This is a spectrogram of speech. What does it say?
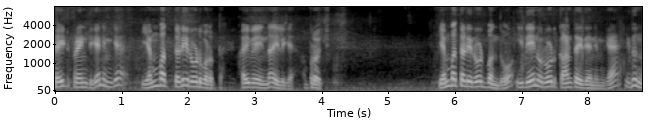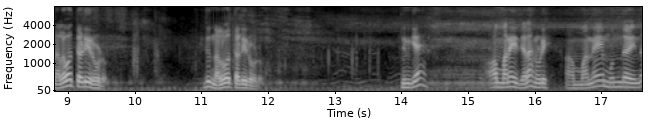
ಸೈಟ್ ಫ್ರಂಟಿಗೆ ನಿಮಗೆ ಎಂಬತ್ತಡಿ ರೋಡ್ ಬರುತ್ತೆ. ಹೈವೇಯಿಂದ ಇಲ್ಲಿಗೆ ಅಪ್ರೋಚ್ ಎಂಬತ್ತಡಿ ರೋಡ್ ಬಂದು ಇದೇನು ರೋಡ್ ಕಾಣ್ತಾ ಇದೆಯಾ ನಿಮಗೆ? ಇದು ನಲವತ್ತಡಿ ರೋಡು ಇದು ನಲವತ್ತಡಿ ರೋಡು ನಿಮಗೆ? ಆ ಮನೆ ಇದೆಯಲ್ಲ, ನೋಡಿ. ಆ ಮನೆ ಮುಂದೆಯಿಂದ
